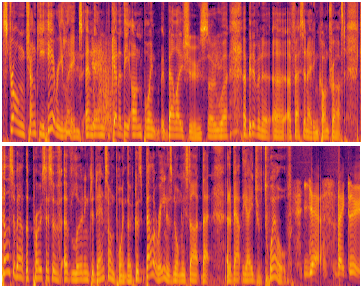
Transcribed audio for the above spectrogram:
strong, chunky, hairy legs, and yeah. then kind of the on pointe ballet shoes. So uh, a bit of an, a, a, fascinating contrast. Tell us about the process of, of learning to dance on pointe, though, because ballerinas normally start that at about the age of 12. Yes, they do.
